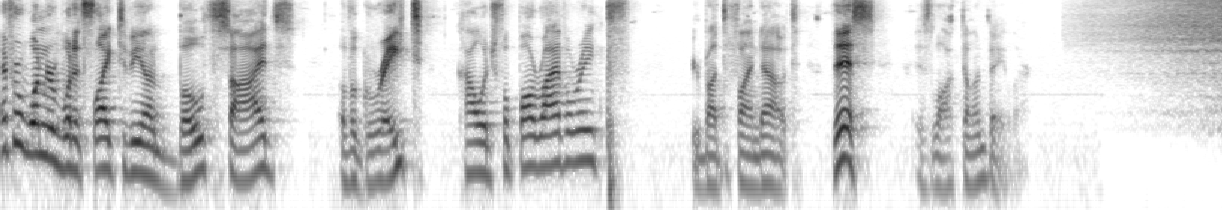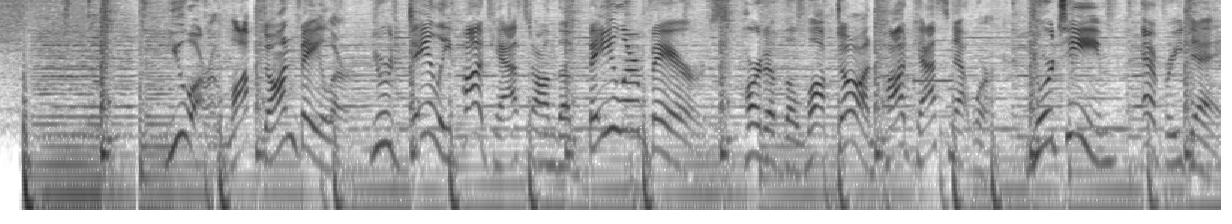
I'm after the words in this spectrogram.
Ever wondered what it's like to be on both sides of a great college football rivalry? Pfft, you're about to find out. This is Locked On Baylor. You are Locked On Baylor, your daily podcast on the Baylor Bears, part of the Locked On Podcast Network. Your team every day.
